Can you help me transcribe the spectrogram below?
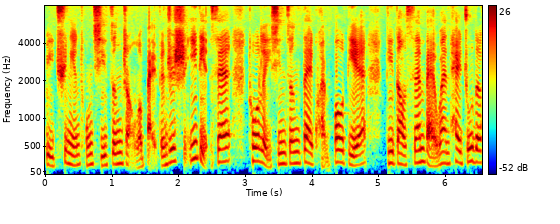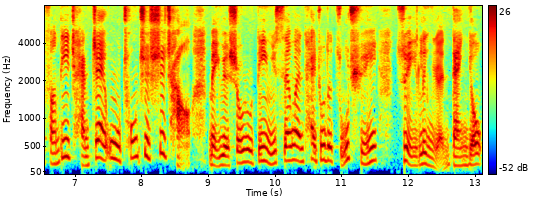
比去年同期增长了百分之十一点三，拖累新增贷款暴跌，低到三百万泰铢的房地产债务充斥市场，每月收入低于三万泰铢的族群最令人担忧。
